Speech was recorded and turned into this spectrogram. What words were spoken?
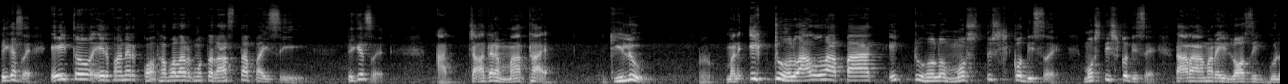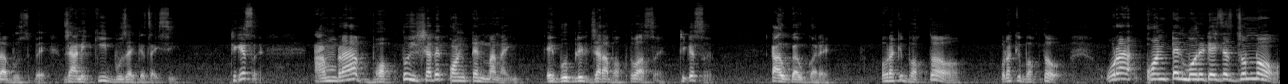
ঠিক আছে? এই তো এরফানের কথা বলার মতো রাস্তা পাইছি, ঠিক আছে? আর যাদের মাথায় গিলু মানে একটু হলো আল্লাহ পাক, একটু হলো মস্তিষ্ক দিছে মস্তিষ্ক দিছে, তারা আমার এই লজিকগুলা বুঝবে যে আমি কি বুঝাইতে চাইছি। ঠিক আছে? আমরা ভক্ত হিসাবে কন্টেন্ট বানাই, এই বুবলির যারা ভক্ত আছে, ঠিক আছে? কাউ কাউ করে। ওরা কি ভক্ত? ওরা কি ভক্ত? ওরা কন্টেন্ট মনিটাইজের জন্য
